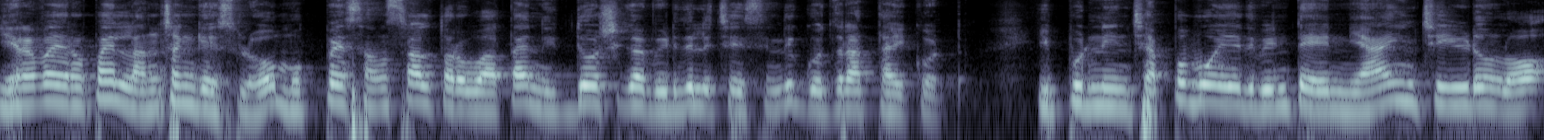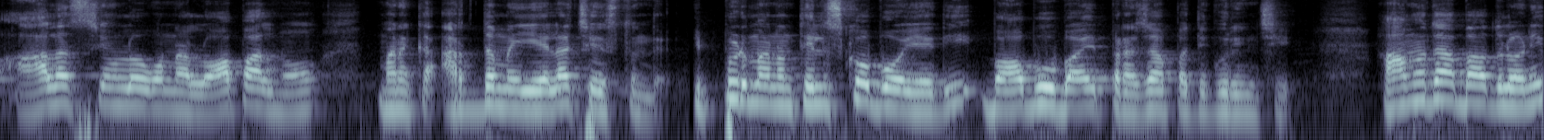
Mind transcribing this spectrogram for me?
ఇరవై రూపాయల లంచం కేసులో ముప్పై సంవత్సరాల తరువాత నిర్దోషిగా విడుదల చేసింది గుజరాత్ హైకోర్టు. ఇప్పుడు నేను చెప్పబోయేది వింటే న్యాయం చేయడంలో ఆలస్యంలో ఉన్న లోపాలను మనకు అర్థమయ్యేలా చేస్తుంది. ఇప్పుడు మనం తెలుసుకోబోయేది బాబుబాయ్ ప్రజాపతి గురించి. అహ్మదాబాద్లోని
